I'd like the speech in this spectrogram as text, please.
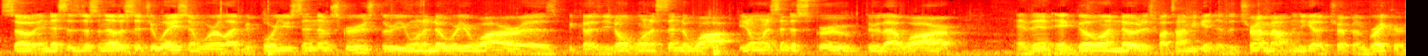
So, and this is just another situation where like before you send them screws through, you want to know where your wire is because you don't want to send a wire, you don't want to send a screw through that wire and then it go unnoticed by the time you get into the trim out and then you get a tripping breaker.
